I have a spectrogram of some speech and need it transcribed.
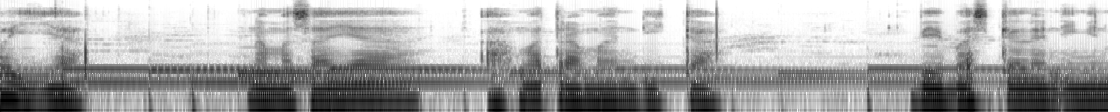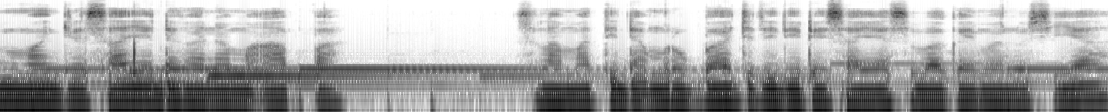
oh iya, nama saya Ahmad Ramandika. Bebas kalian ingin memanggil saya dengan nama apa. Selama tidak merubah jati diri saya sebagai manusia,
